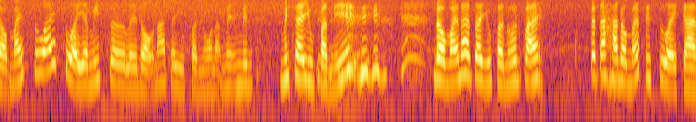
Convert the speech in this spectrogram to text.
ดอกไม้สวยสวยยังไม่เจอเลยดอกน่าจะอยู่ฝั่งโน้นอะไม่ไม่ไม่ใช่อยู่ฝั่งนี้ ดอกไม้น่าจะอยู่ฝั่งโน้นไปไปแต่หาดอกไม้สวยๆกัน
